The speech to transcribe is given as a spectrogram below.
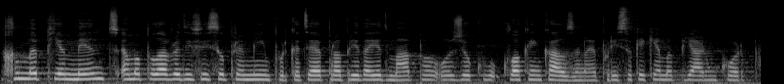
Remapeamento é uma palavra difícil para mim, porque até a própria ideia de mapa hoje eu coloco em causa, não é? Por isso, o que é, que é mapear um corpo?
